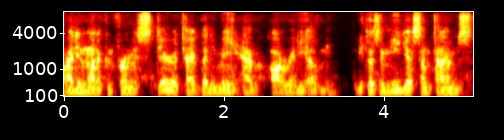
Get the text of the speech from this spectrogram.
I didn't want to confirm a stereotype that he may have already of me because the media sometimes,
